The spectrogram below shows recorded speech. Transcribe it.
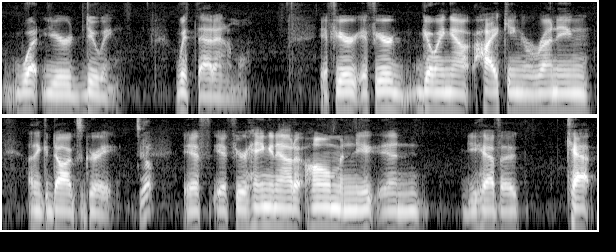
what you're doing with that animal. If you're if you're going out hiking or running, I think a dog's great. Yep. If if you're hanging out at home and you and you have a cat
